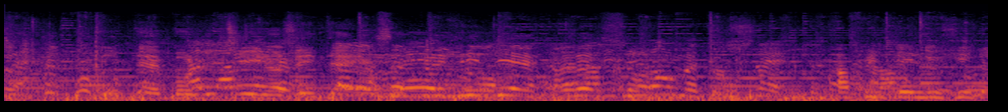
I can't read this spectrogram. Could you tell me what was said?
te il bollicino, sei te. sempre lì dietro, adesso. Chilometro 7. A Pintellicita.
